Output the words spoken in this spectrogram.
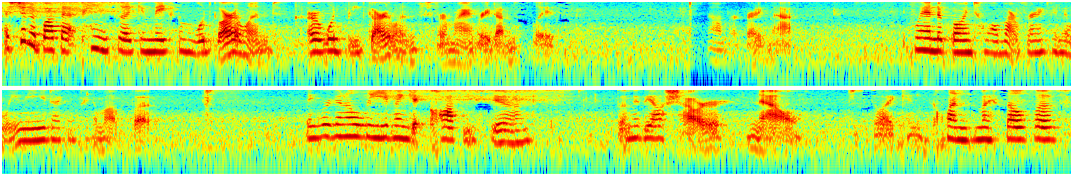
I should have bought that paint so I can make some wood garland or wood bead garlands for my Rae Dunn displays. Now I'm regretting that. If we end up going to Walmart for anything that we need, I can pick them up, but I think we're gonna leave and get coffee soon. But maybe I'll shower now just so I can cleanse myself of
